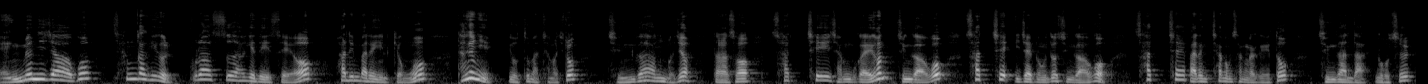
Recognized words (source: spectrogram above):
액면 이자하고 상가액을 플러스하게 돼 있어요. 할인 발행일 경우 당연히 이것도 마찬가지로 증가하는 거죠. 따라서 사채의 장부가액은 증가하고 사채 이자 비용도 증가하고 사채 발행 차금 상가액도 증가한다. 이것을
